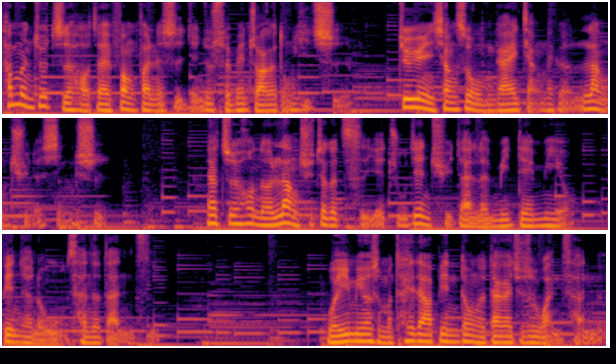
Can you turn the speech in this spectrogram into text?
他们就只好在放饭的时间就随便抓个东西吃，就有点像是我们刚才讲那个 lunch 的形式。那之后呢，lunch 这个词也逐渐取代了 midday meal，变成了午餐的单字。唯一没有什么太大变动的，大概就是晚餐了。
